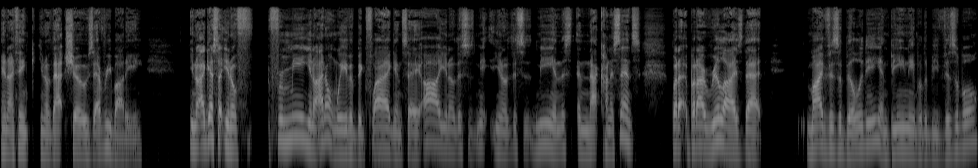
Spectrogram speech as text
And i think you know that shows everybody you know i guess you know f- for me you know i don't wave a big flag and say ah oh, you know this is me you know this is me and this and that kind of sense. But I, but i realize that my visibility and being able to be visible,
